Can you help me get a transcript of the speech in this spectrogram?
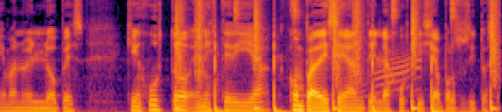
Emanuel López, quien justo en este día compadece ante la justicia por su situación.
